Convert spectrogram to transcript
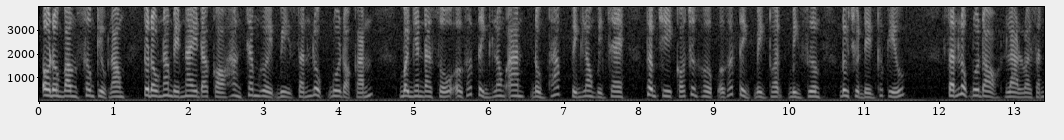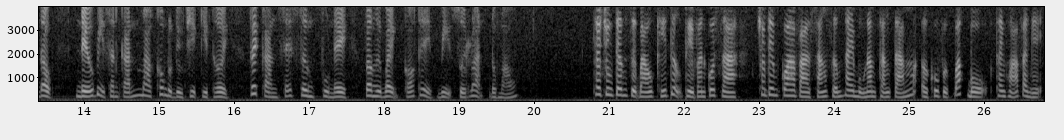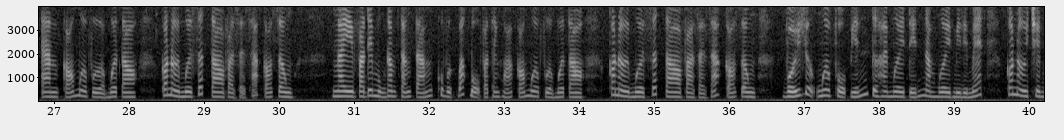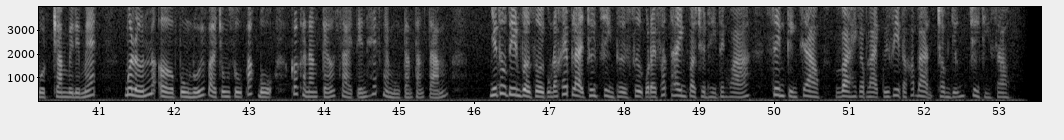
Ở đồng bằng sông Cửu Long, từ đầu năm đến nay đã có hàng trăm người bị rắn lục đuôi đỏ cắn. Bệnh nhân đa số ở các tỉnh Long An, Đồng Tháp, Vĩnh Long, Bến Tre, thậm chí có trường hợp ở các tỉnh Bình Thuận, Bình Dương được chuyển đến cấp cứu. Rắn lục đuôi đỏ là loài rắn độc, nếu bị rắn cắn mà không được điều trị kịp thời, vết cắn sẽ sưng, phù nề và người bệnh có thể bị rối loạn đông máu. Theo Trung tâm Dự báo Khí tượng Thủy văn Quốc gia, trong đêm qua và sáng sớm nay mùng 5 tháng 8, ở khu vực Bắc Bộ, Thanh Hóa và Nghệ An có mưa vừa mưa to, có nơi mưa rất to và rải rác có rông. Ngày và đêm mùng 5 tháng 8, khu vực Bắc Bộ và Thanh Hóa có mưa vừa mưa to, có nơi mưa rất to và rải rác có rông, với lượng mưa phổ biến từ 20 đến 50 mm, có nơi trên 100 mm. Mưa lớn ở vùng núi và trung du Bắc Bộ có khả năng kéo dài đến hết ngày mùng 8 tháng 8. Những thông tin vừa rồi cũng đã khép lại chương trình thời sự của Đài Phát thanh và Truyền hình Thanh Hóa. Xin kính chào và hẹn gặp lại quý vị và các bạn trong những chương trình sau.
